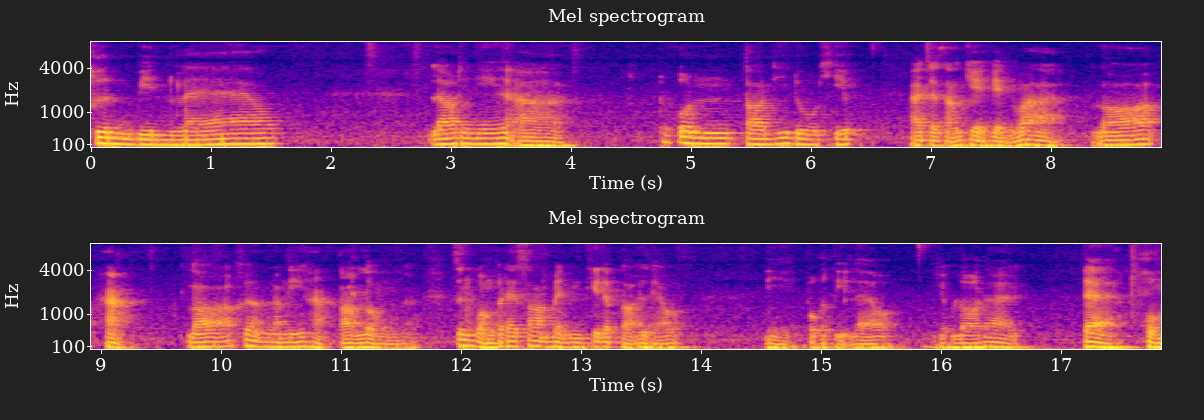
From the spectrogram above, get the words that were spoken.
ขึ้นบินแล้ว แล้วทีนี้ทุกคนตอนที่ดูคลิป อาจจะสังเกตเห็นว่าล้อหักล้อเครื่องลำนี้หักตอนลงครับซึ่งผมก็ได้ซ่อมเป็นที่เรียบร้อยแล้ว นี่ปกติแล้วเหยียบล้อได้ แต่ผม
